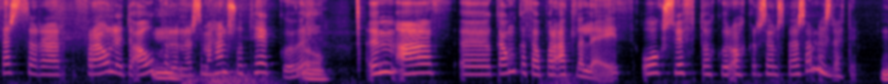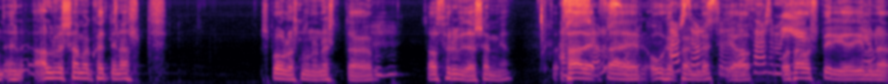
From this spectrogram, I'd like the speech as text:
þessarar fráleitu ákvörðunar sem hann svo tekur Já um að uh, ganga þá bara alla leið og svift okkur okkar sjálfstæða samlingsrætti. En alveg sama hvernig allt spólast núna næstu daga, mm -hmm. þá þurfum við að semja. Að það, er, það er óhjöfkvæmlegt og, og þá spyr ég, ég menna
